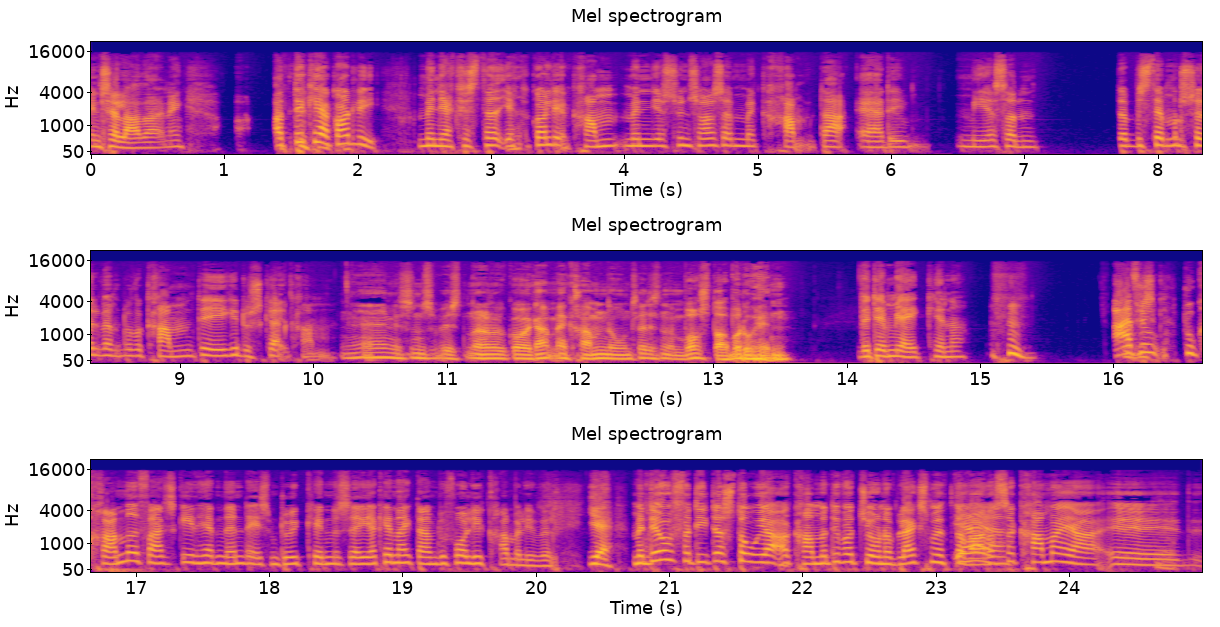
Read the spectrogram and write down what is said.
enchiladaen, ikke? Og det kan jeg godt lide, men jeg kan stadig, jeg kan godt lide at kramme, men jeg synes også, at med kram, der er det mere sådan, der bestemmer du selv, hvem du vil kramme. Det er ikke, du skal kramme. Ja, jeg synes, hvis, når du går i gang med at kramme nogen, så er det sådan, hvor stopper du henne? Ved dem, jeg ikke kender. Ej, du, du krammede faktisk en her den anden dag, som du ikke kendte, så jeg kender ikke dig, men du får lige et kram alligevel. Ja, men det var fordi, der stod jeg og krammede. Det var Jonah Blacksmith, der Ja, var ja. der. Så krammer jeg... Øh,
